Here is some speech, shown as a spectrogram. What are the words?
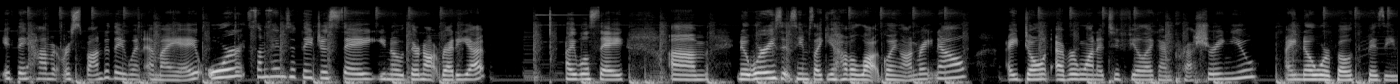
If they haven't responded, they went MIA, or sometimes if they just say, you know, they're not ready yet. I will say, um, no worries. It seems like you have a lot going on right now. I don't ever want it to feel like I'm pressuring you. I know we're both busy.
